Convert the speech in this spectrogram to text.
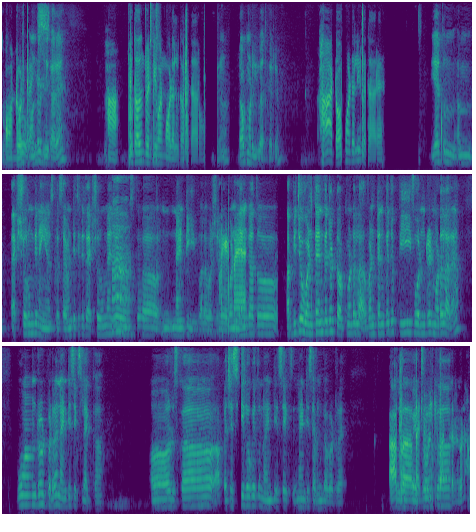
on road on road price दिखा रहा है? हाँ 2021 मॉडल का बता रहा हूँ। टॉप मॉडल की बात कर रहे हो? हाँ टॉप मॉडल ही बता रहा है। यार तुम एक्स शोरूम भी नहीं है उसका। 73 तो एक्स शोरूम है जो हाँ। उसका 90 वाला वर्जन Wait, 110 का तो अभी जो 110 का जो टॉप मॉडल 110 का जो P 400 मॉडल आ रहा है वो ऑन रोड पड़ रहा है 96 लाख का। और उसका आप एच एस लोगे तो 96 97 का पड़ रहा है। आप तो पेट्रोल पेट्रोल की बात कर रहे हो ना?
